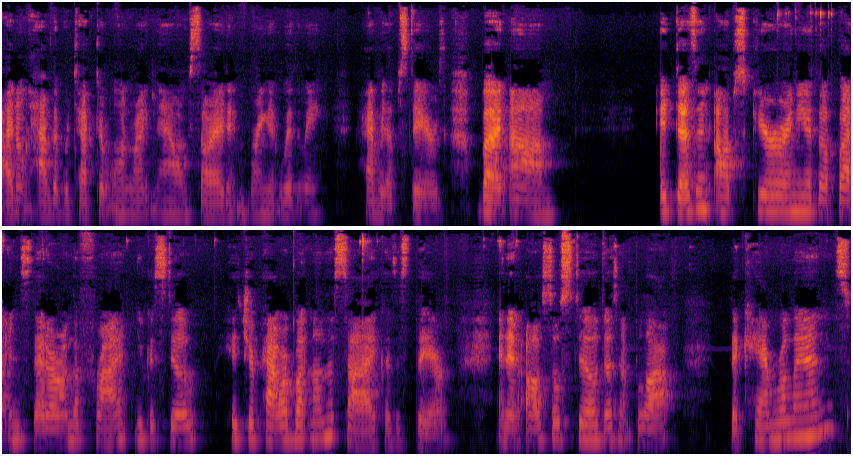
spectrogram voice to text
I don't have the protector on right now. I'm sorry I didn't bring it with me. I have it upstairs. But um, it doesn't obscure any of the buttons that are on the front. You can still hit your power button on the side because it's there and it also still doesn't block the camera lens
